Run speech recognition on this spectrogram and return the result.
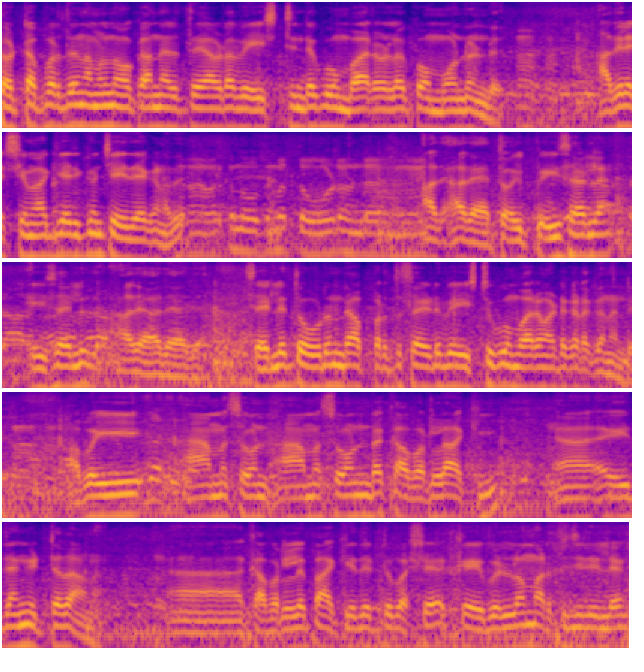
തൊട്ടപ്പുറത്ത് നമ്മൾ നോക്കാൻ നേരത്ത് അവിടെ വേസ്റ്റിന്റെ കൂമ്പാരമുള്ള കോമ്പൗണ്ട് ഉണ്ട്. അത് ലക്ഷ്യമാക്കിയായിരിക്കും ചെയ്തേക്കണത്. അവർക്ക് നോക്കുമ്പോൾ തോടുണ്ട് അതെ അതെ. ഇപ്പോൾ ഈ സൈഡിൽ ഈ സൈഡിൽ അതെ അതെ അതെ. സൈഡിൽ തോടുണ്ട് അപ്പുറത്തെ സൈഡ് വേസ്റ്റ് കൂമ്പാരമായിട്ട് കിടക്കുന്നുണ്ട്. അപ്പോൾ ഈ ആമസോൺ ആമസോണിന്റെ കവറിലാക്കി ഇതങ്ങ് ഇട്ടതാണ്. കവറിൽ പാക്ക് ചെയ്തിട്ട് പക്ഷേ കേബിളിലും മറത്തിച്ചിട്ടിലും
